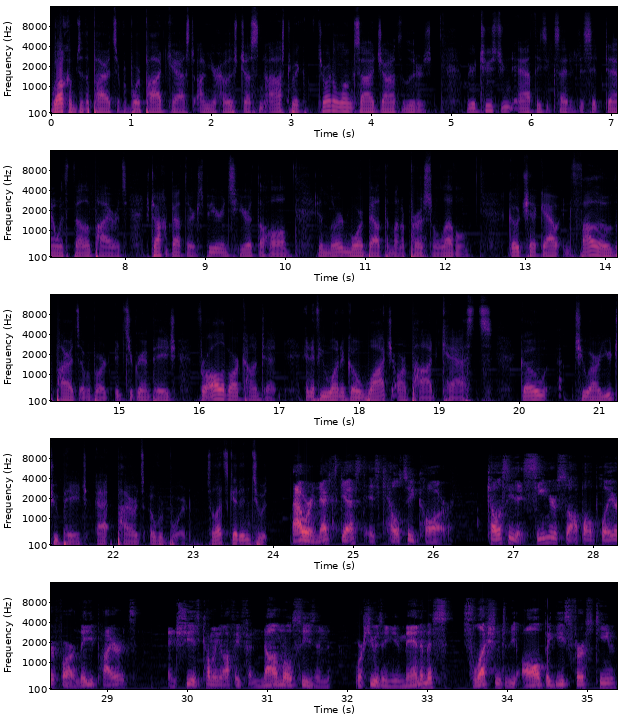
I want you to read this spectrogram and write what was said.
Welcome to the Pirates Overboard podcast. I'm your host, Justin Oosterwyk, joined alongside Jonathan Luders. We are two student athletes excited to sit down with fellow Pirates to talk about their experience here at the Hall and learn more about them on a personal level. Go check out and follow the Pirates Overboard Instagram page for all of our content. And if you want to go watch our podcasts, go to our YouTube page at Pirates Overboard. So let's get into it. Our next guest is Kelsey Carr. Kelsey is a senior softball player for our Lady Pirates and she is coming off a phenomenal season where she was a unanimous selection to the All Big East First Team,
